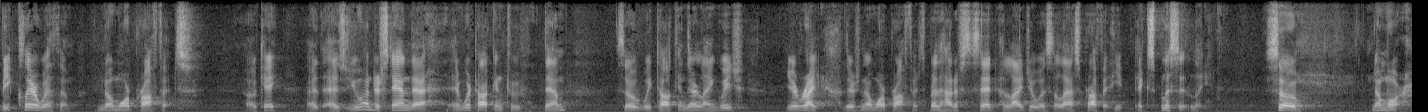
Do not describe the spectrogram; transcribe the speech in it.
be clear with them. No more prophets. Okay? As you understand that, and we're talking to them, so we talk in their language. You're right, there's no more prophets. Brother Houteff said Elijah was the last prophet, he, explicitly. So, no more.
